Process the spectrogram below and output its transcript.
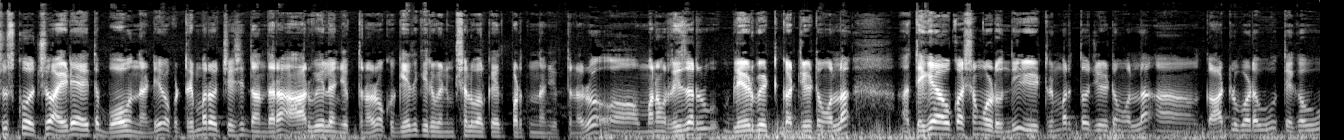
చూసుకోవచ్చు. ఐడియా అయితే బాగుందండి. ఒక ట్రిమ్మర్ వచ్చేసి దాని ధర ఆరు వేలు అని చెప్తున్నారు. ఒక గేదెకి ఇరవై నిమిషాల వరకు అయితే పడుతుందని చెప్తున్నారు. మనం రిజర్వ్ బ్లేడ్ పెట్టి కట్ చేయడం వల్ల తెగే అవకాశం కూడా ఉంది. ఈ ట్రిమ్మర్తో చేయడం వల్ల ఘాట్లు పడవు తెగవు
